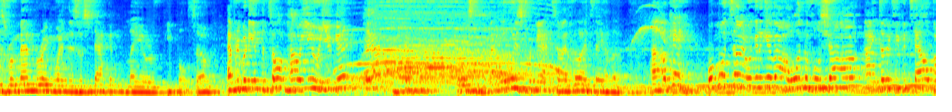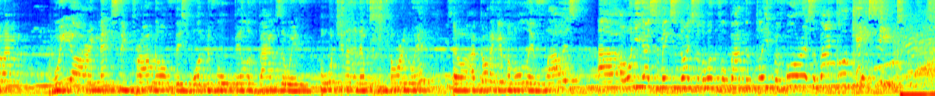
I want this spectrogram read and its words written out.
Is remembering when there's a second layer of people. So, everybody at the top, how are you? Are you good? Yeah? awesome. I always forget, so I thought I'd say hello. Uh, okay, one more time, we're going to give out a wonderful shout out. I don't know if you can tell, but I'm, we are immensely proud of this wonderful bill of bands that we're fortunate enough to be touring with. So, I've got to give them all their flowers. Uh, I want you guys to make some noise for the wonderful band that played before us, a band called Casey.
